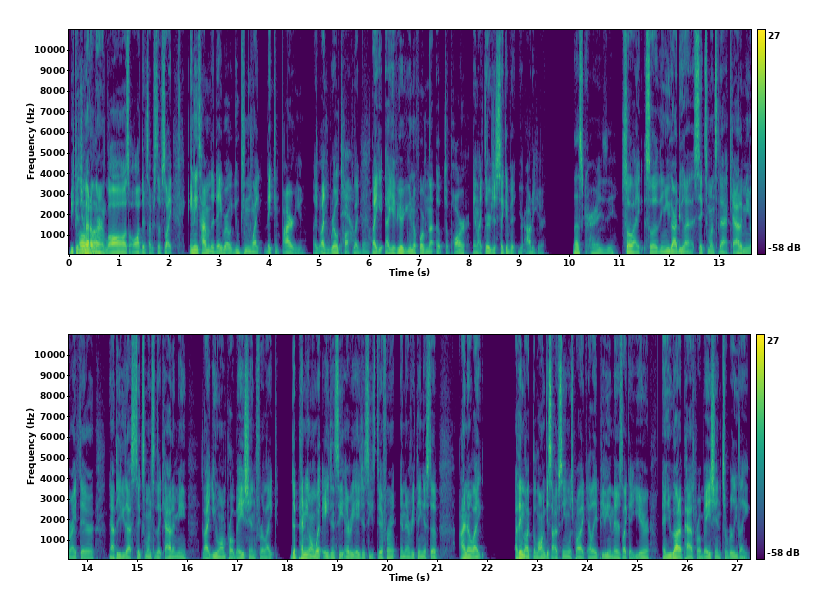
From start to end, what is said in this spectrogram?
because you Oh, got to wow. learn laws, all different type of stuff. So like any time of the day, bro, you can like they can fire you, like like real talk, Damn, like bro. like like if your uniform's not up to par and like they're just sick of it, you're out of here. That's crazy. So like so then you gotta do like six months of that academy right there. And after you do that six months of the academy, like you on probation for like depending on what agency, every agency is different and everything and stuff. I know like I think like the longest I've seen was probably like LAPD and there's like a year and you gotta pass probation to really like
